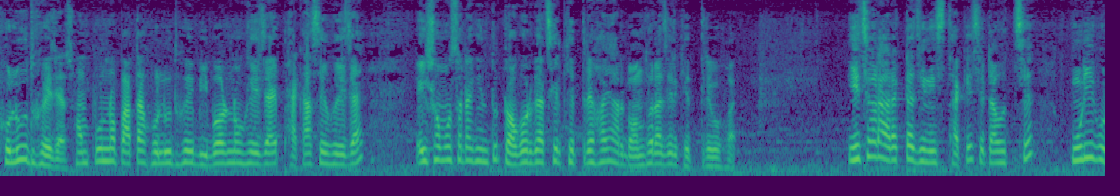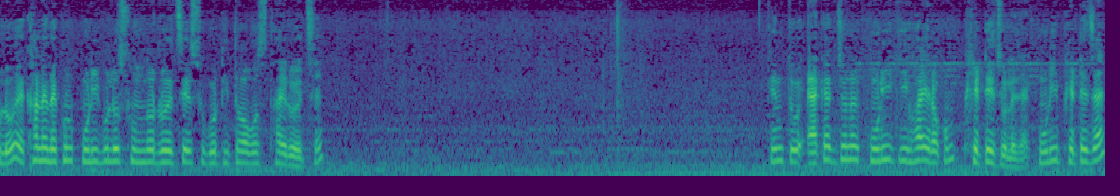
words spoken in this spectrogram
হলুদ হয়ে যায়, সম্পূর্ণ পাতা হলুদ হয়ে, বিবর্ণ হয়ে যায়, ফ্যাকাশে হয়ে যায়। এই সমস্যাটা কিন্তু টগর গাছের ক্ষেত্রে হয় আর গন্ধরাজের ক্ষেত্রেও হয়। এছাড়া আরেকটা জিনিস থাকে, সেটা হচ্ছে কুঁড়িগুলো। এখানে দেখুন, কুঁড়িগুলো সুন্দর রয়েছে, সুগঠিত অবস্থায় রয়েছে। কিন্তু এক একজনের কুঁড়ি কি হয়, এরকম ফেটে চলে যায়। কুঁড়ি ফেটে যায়,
